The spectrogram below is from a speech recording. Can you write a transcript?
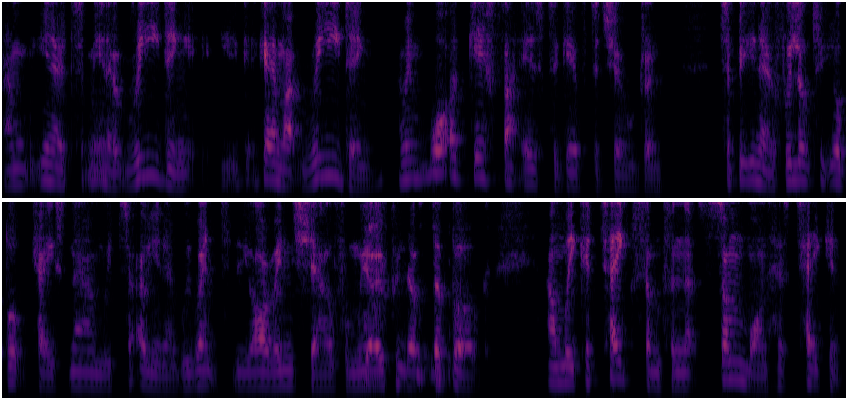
And you know, to me, you know, reading again, like reading. I mean, what a gift that is to give to children. To be, you know, if we looked at your bookcase now and we, t- oh, you know, we went to the orange shelf and we opened up the book, and we could take something that someone has taken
